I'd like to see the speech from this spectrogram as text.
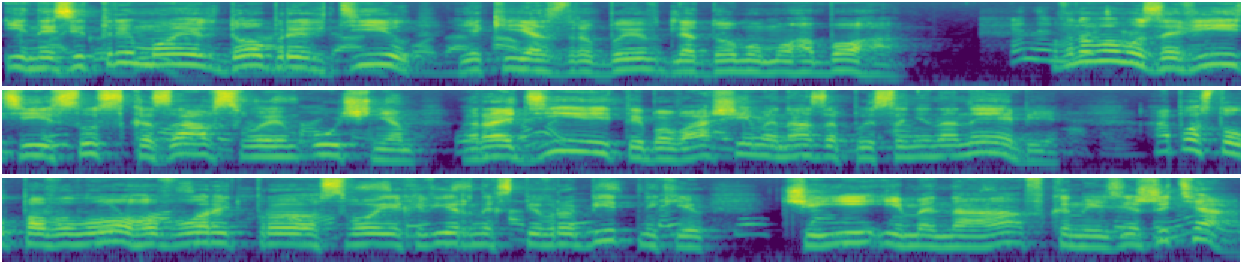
і не зітри моїх добрих діл, які я зробив для дому мого Бога. В новому завіті Ісус сказав своїм учням: радійте, бо ваші імена записані на небі. Апостол Павло говорить про своїх вірних співробітників, чиї імена в книзі життя.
